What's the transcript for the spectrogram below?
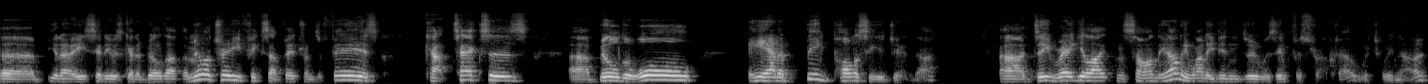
Uh, you know, he said he was going to build up the military, fix up Veterans Affairs, cut taxes, uh, build a wall. He had a big policy agenda, uh, deregulate and so on. The only one he didn't do was infrastructure, which we know,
